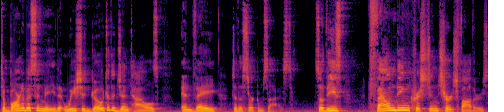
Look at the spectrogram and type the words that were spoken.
to Barnabas and me that we should go to the Gentiles and they to the circumcised. So these founding Christian church fathers,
